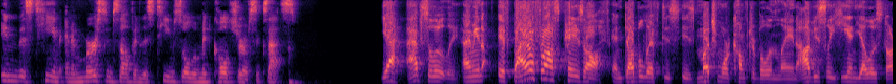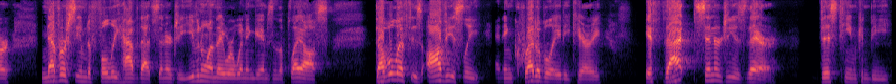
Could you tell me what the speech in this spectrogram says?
in this team and immerse himself in this team solo mid culture of success. Yeah, absolutely. I mean, if Biofrost pays off and Doublelift is is much more comfortable in lane, obviously he and Yellowstar never seem to fully have that synergy, even when they were winning games in the playoffs. Doublelift is obviously an incredible AD carry. If that synergy is there, this team can be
